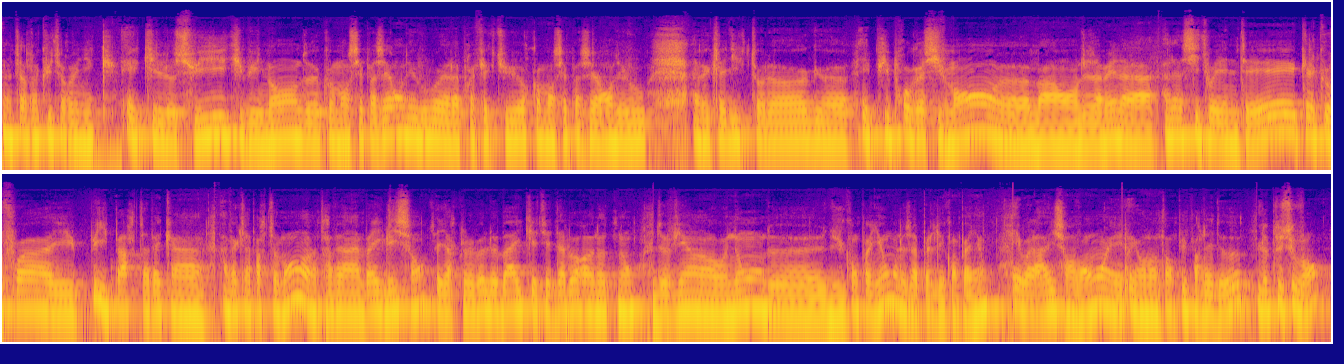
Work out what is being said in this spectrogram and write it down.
interlocuteur unique et qui le suit, qui lui demande comment s'est passé le rendez-vous à la préfecture, comment s'est passé le rendez-vous avec la dictologue. Euh, et puis progressivement, euh, ben, on les amène à, la citoyenneté. Quelquefois, ils, partent avec un avec l'appartement à travers un bail glissant, c'est-à-dire que le, bail qui était d'abord à notre nom devient au nom de, du compagnon, on les appelle des compagnons. Et voilà, ils s'en vont et, on n'entend plus parler d'eux. Plus souvent,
